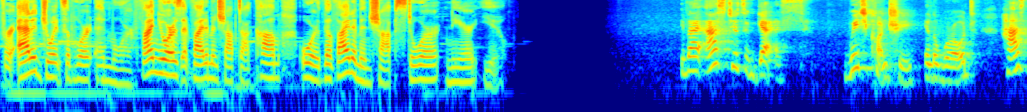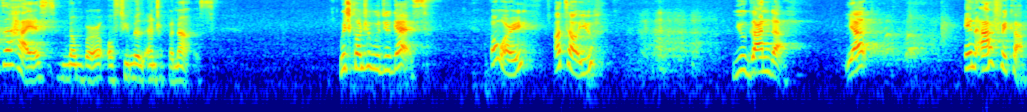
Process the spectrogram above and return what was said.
for added joint support and more. Find yours at vitaminshoppe.com or the Vitamin Shoppe store near you. If I asked you to guess which country in the world has the highest number of female entrepreneurs, which country would you guess? Don't worry, I'll tell you. Uganda. Yep. In Africa,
